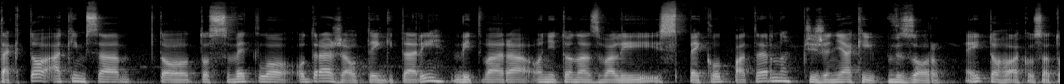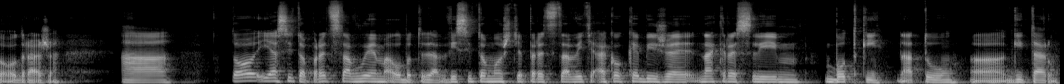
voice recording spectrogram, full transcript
tak to, akým sa to, to svetlo odráža od tej gitary, vytvára, oni to nazvali speckle pattern, čiže nejaký vzor hej, toho, ako sa to odráža. A to ja si to predstavujem, alebo teda vy si to môžete predstaviť, ako keby, že nakreslím bodky na tú uh, gitaru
